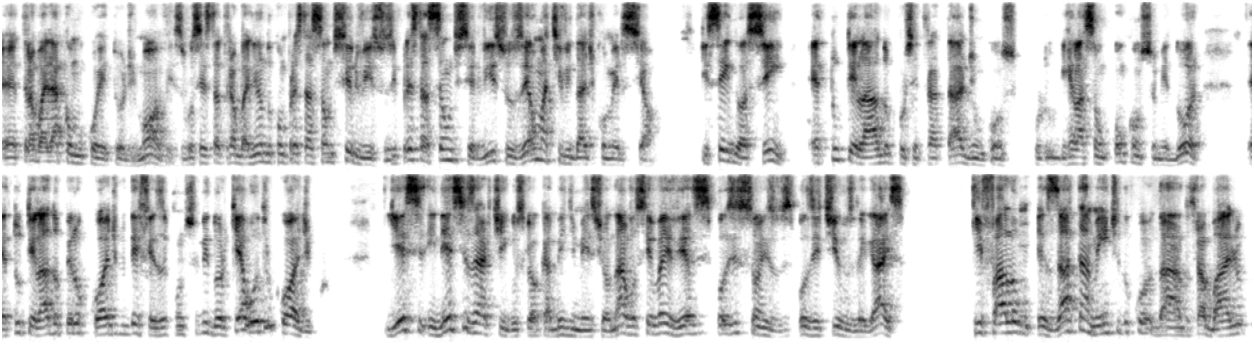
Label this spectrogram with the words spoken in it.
é, trabalhar como corretor de imóveis, você está trabalhando com prestação de serviços, e prestação de serviços é uma atividade comercial. E sendo assim, é tutelado por se tratar de um por, em relação com o consumidor, é tutelado pelo Código de Defesa do Consumidor, que é outro código. E, esse, e nesses artigos que eu acabei de mencionar, você vai ver as exposições, os dispositivos legais que falam exatamente do, da, do trabalho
